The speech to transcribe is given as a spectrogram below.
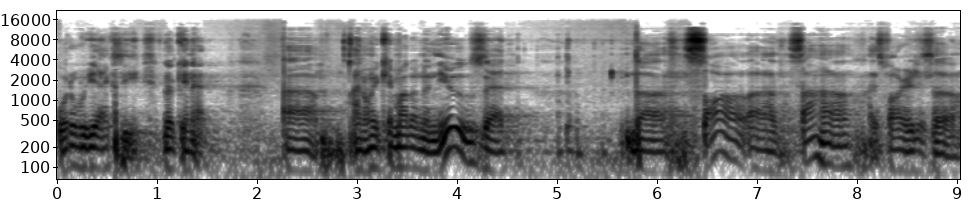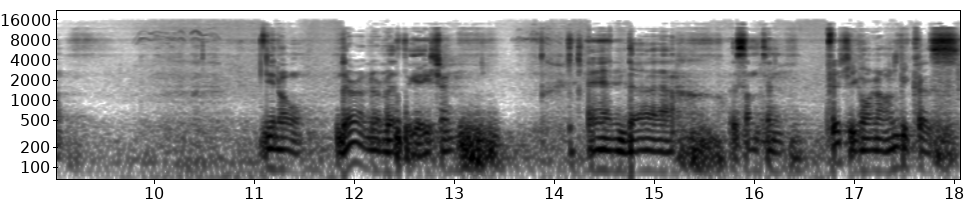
what are we actually looking at? Uh, I know it came out on the news that the SAW, Saha, as far as, uh, you know, they're under investigation. And uh, there's something fishy going on because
